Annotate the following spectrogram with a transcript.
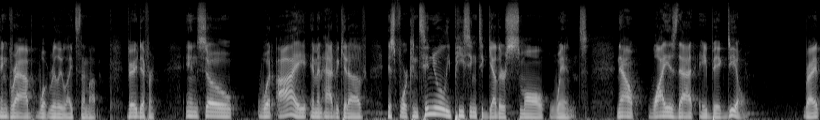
and grab what really lights them up. Very different. And so, what I am an advocate of is for continually piecing together small wins. Now, why is that a big deal? Right?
